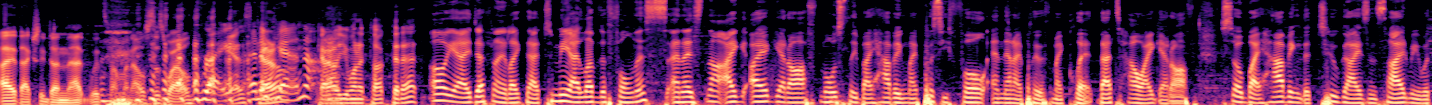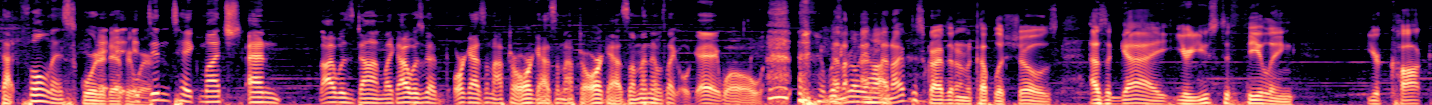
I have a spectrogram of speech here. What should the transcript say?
I've actually done that with someone else as well. Right. Yes, and Carol. again, uh, Carol, you want to talk to that? Oh yeah, I definitely like that. To me, I love the fullness, and it's not. I, I get off mostly by having my pussy full, and then I play with my clit. That's how I get off. So by having the two guys inside me with that fullness, Squirted it, it- everywhere. It didn't take much, and I was done. Like I was got orgasm after orgasm after orgasm, and it was like, okay, whoa, it was and, really and- hot. and I've described it on a couple of shows. As a guy, you're used to feeling your cock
